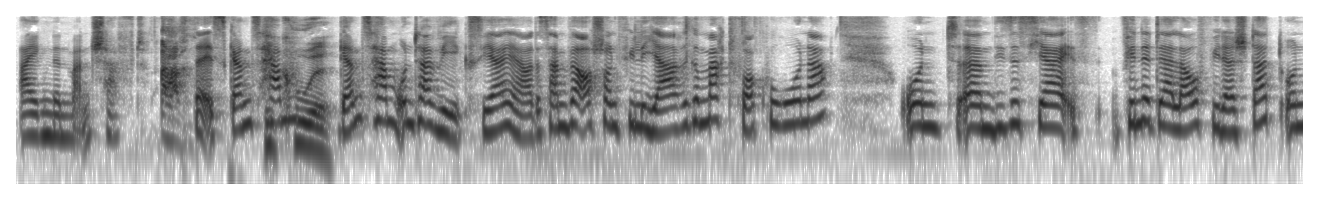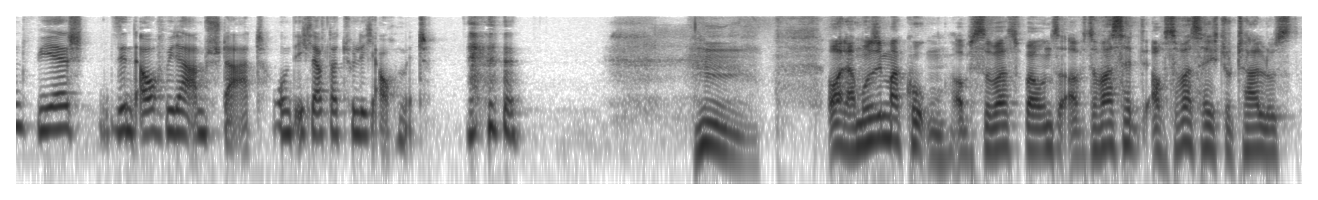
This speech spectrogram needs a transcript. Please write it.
eigenen Mannschaft. Ach, da ist ganz Hamm, cool. ganz Hamm unterwegs. Ja, ja, das haben wir auch schon viele Jahre gemacht vor Corona. Und ähm, dieses Jahr ist, findet der Lauf wieder statt und wir sind auch wieder am Start. Und ich laufe natürlich auch mit. Oh, da muss ich mal gucken, ob sowas bei uns, auf sowas hätte, auf sowas hätte ich total Lust.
